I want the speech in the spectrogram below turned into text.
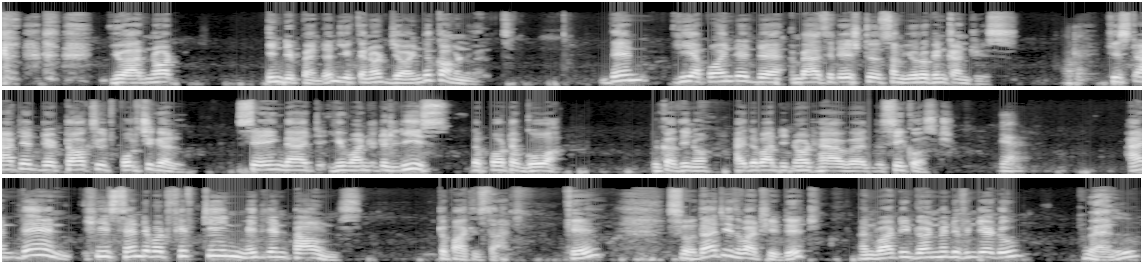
you are not independent, you cannot join the Commonwealth. Then he appointed uh, ambassadors to some European countries Okay. he started the talks with Portugal, saying that he wanted to lease the port of Goa because you know Hyderabad did not have uh, the seacoast. Yeah. And then he sent about 15 million pounds to Pakistan. Okay, so that is what he did. And what did government of India do? Well,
